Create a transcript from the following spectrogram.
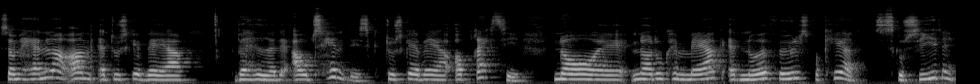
som handler om, at du skal være hvad hedder det, autentisk. Du skal være oprigtig. Når, øh, når du kan mærke, at noget føles forkert, så skal du sige det.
